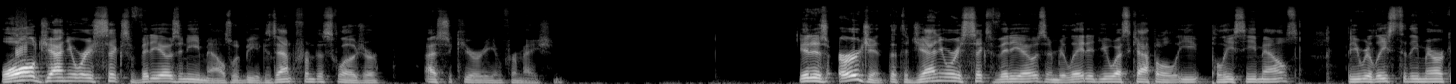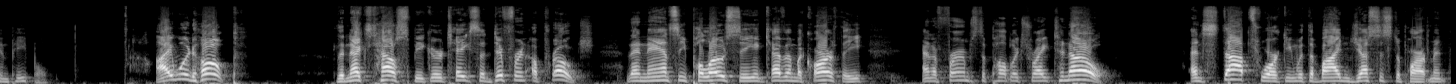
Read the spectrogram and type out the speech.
all January 6 videos and emails would be exempt from disclosure as security information. It is urgent that the January 6 videos and related U.S. Capitol e Police emails be released to the American people. I would hope the next House Speaker takes a different approach than Nancy Pelosi and Kevin McCarthy and affirms the public's right to know and stops working with the Biden Justice Department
